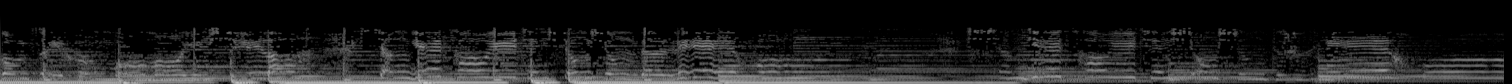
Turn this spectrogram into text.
公，最后默默了，像野草遇见熊熊的烈火，像野草遇见熊熊的烈火。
